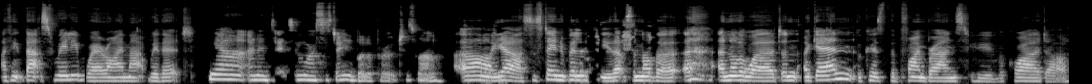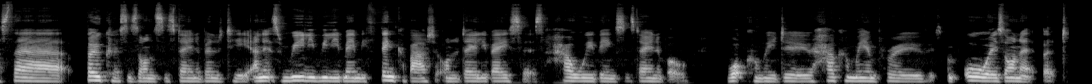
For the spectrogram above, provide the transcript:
I think that's really where I'm at with it. Yeah, and it's, it's a more sustainable approach as well. Oh, yeah, sustainability. That's another uh, another word. And again, because the fine brands who've acquired us, their focus is on sustainability, and it's really, really made me think about it on a daily basis. How are we being sustainable? What can we do? How can we improve? I'm always on it. But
